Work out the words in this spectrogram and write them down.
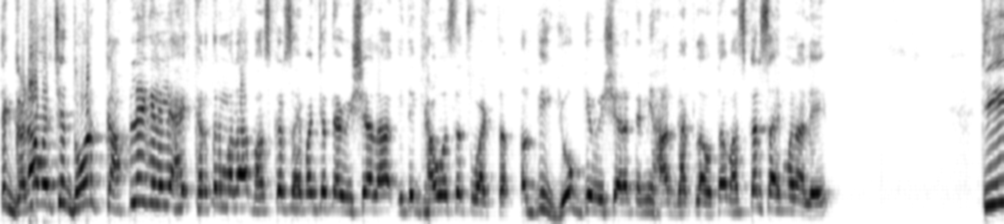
ते गडावरचे दोर कापले गेलेले आहेत. खरं तर मला भास्कर साहेबांच्या त्या विषयाला इथे घ्यावंसच वाटतं. अगदी योग्य विषयाला त्यांनी हात घातला होता. भास्कर साहेब म्हणाले की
